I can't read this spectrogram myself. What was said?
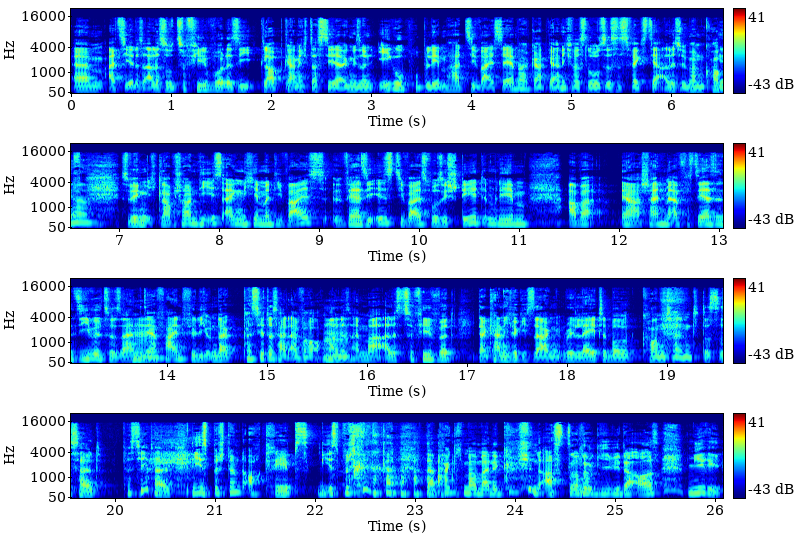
ähm, als ihr das alles so zu viel wurde, sie glaubt gar nicht, dass sie da irgendwie so ein Ego-Problem hat. Sie weiß selber gerade gar nicht, was los ist. Es wächst ja alles über den Kopf. Ja. Deswegen, ich glaube, glaube schon, die ist eigentlich jemand, die weiß, wer sie ist, die weiß, wo sie steht im Leben, aber ja, scheint mir einfach sehr sensibel zu sein, mhm. sehr feinfühlig und da passiert das halt einfach auch mal, mhm. dass einmal alles zu viel wird. Da kann ich wirklich sagen, relatable Content. Das ist halt, passiert halt. Die ist bestimmt auch Krebs. Die ist bestimmt, da packe ich mal meine Küchenastrologie wieder aus. Miri,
